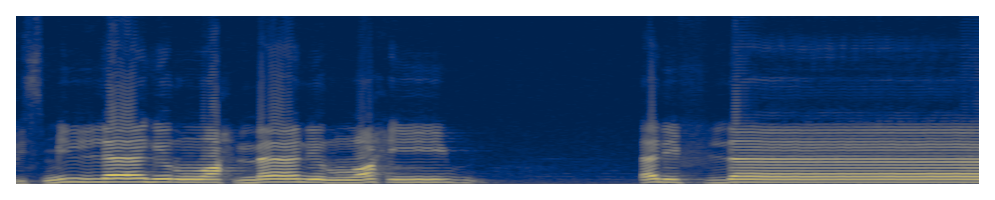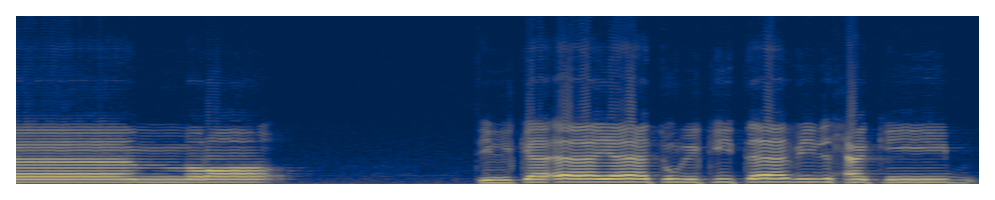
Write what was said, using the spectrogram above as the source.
بسم الله الرحمن الرحيم. ألف لام را. تلك آيات الكتاب الحكيم.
